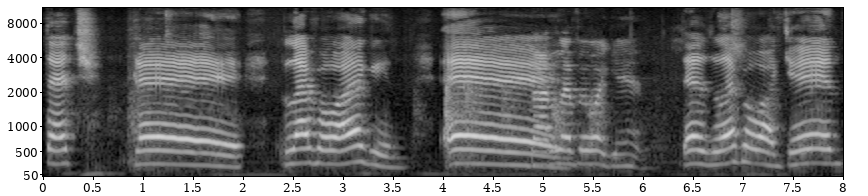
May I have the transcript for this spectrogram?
Touch, é, Level Again, é, That Level Again, That Level Again,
